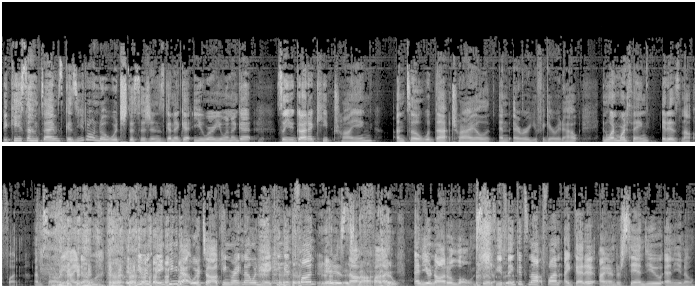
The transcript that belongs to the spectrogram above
picky sometimes because you don't know which decision is going to get you where you want to get. So you got to keep trying until with that trial and error you figure it out. And one more thing, it is not fun. I'm sorry, I know. if you're thinking that we're talking right now and making it fun, it is not, not. fun and you're not alone. So if you Yeah. think it's not fun, I get it. I understand you and you know,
